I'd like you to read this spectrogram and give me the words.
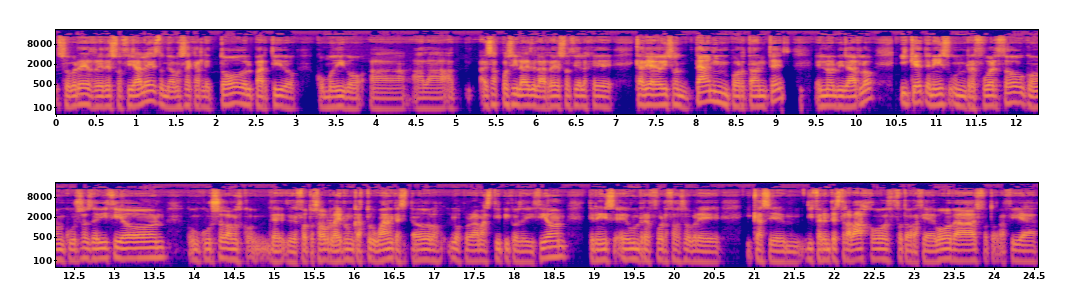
sobre redes sociales, donde vamos a sacarle todo el partido como digo, a, esas posibilidades de las redes sociales que, a día de hoy son tan importantes, el no olvidarlo, y que tenéis un refuerzo con cursos de edición, con cursos, vamos, con, de, Photoshop, Lightroom, Capture One, casi todos los, programas típicos de edición, tenéis eh, un refuerzo sobre casi em, diferentes trabajos, fotografía de bodas, fotografía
